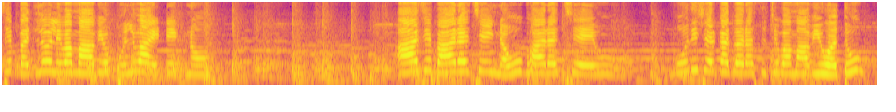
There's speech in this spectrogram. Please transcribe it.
જે બદલો લેવામાં આવ્યો પુલવા એટેકનો આ જે ભારત છે એ નવું ભારત છે એવું મોદી સરકાર દ્વારા સૂચવવામાં આવ્યું હતું.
